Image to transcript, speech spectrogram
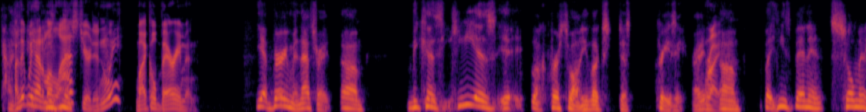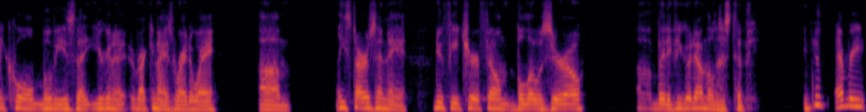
Gosh, I think we had him on last year, didn't we? Michael Berryman. Yeah, Berryman. That's right. Um, because he is. i look, first of all, he looks just crazy, right? Right. Um, but he's been in so many cool movies that you're gonna recognize right away. Um, he stars in a new feature film, Below Zero. Uh, but if you go down the list of just every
